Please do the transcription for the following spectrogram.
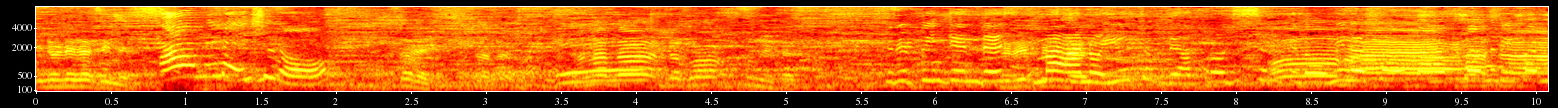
インドネシア人です。ああ、みんな一緒？そうです。あなた、どこ住んでフィリピン人です。まあ、あの、YouTube でアプローチするけど、皆さん、ファミリー、ファミ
